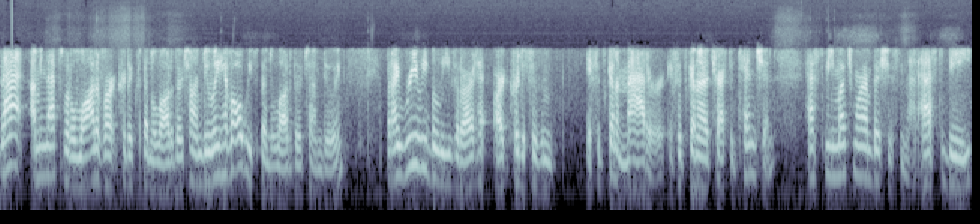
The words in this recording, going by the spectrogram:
That I mean that's what a lot of art critics spend a lot of their time doing, have always spent a lot of their time doing. But I really believe that art art criticism, if it's going to matter, if it's going to attract attention, has to be much more ambitious than that. Has to be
